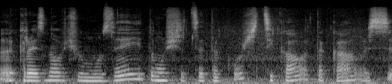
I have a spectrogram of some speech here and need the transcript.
е, краєзнавчому музеї, тому що це також цікава така ось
